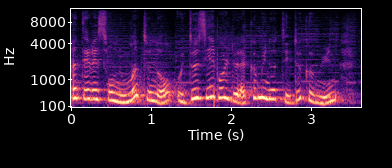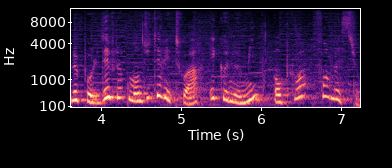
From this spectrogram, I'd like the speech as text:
Intéressons-nous maintenant au deuxième pôle de la communauté de communes, le pôle développement du territoire, économie, emploi, formation.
